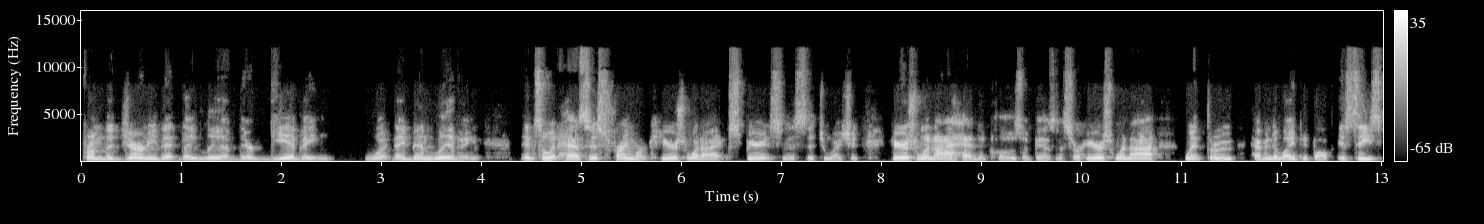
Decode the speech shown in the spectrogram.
from the journey that they live. They're giving what they've been living. And so it has this framework. Here's what I experienced in this situation. Here's when I had to close a business, or here's when I went through having to lay people off. It's these,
